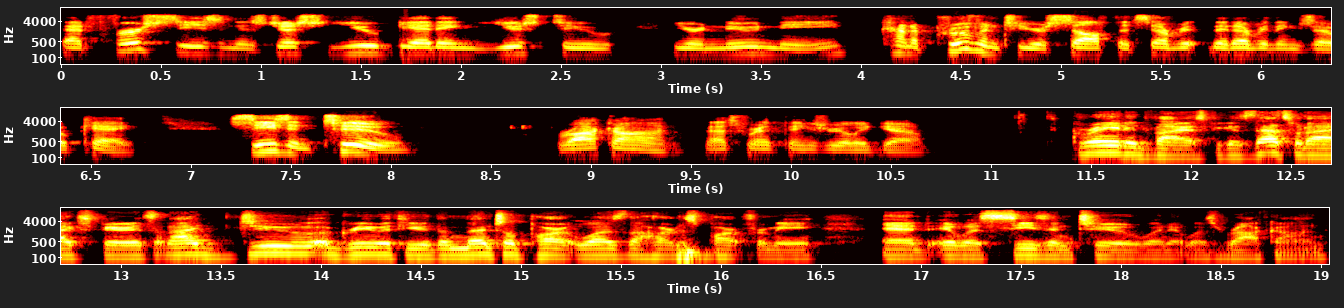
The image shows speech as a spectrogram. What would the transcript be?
that first season is just you getting used to your new knee, kind of proven to yourself that's every, that everything's okay. Season two, rock on. That's where things really go. Great advice because that's what I experienced. And I do agree with you. The mental part was the hardest part for me. And it was season two when it was rock on.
